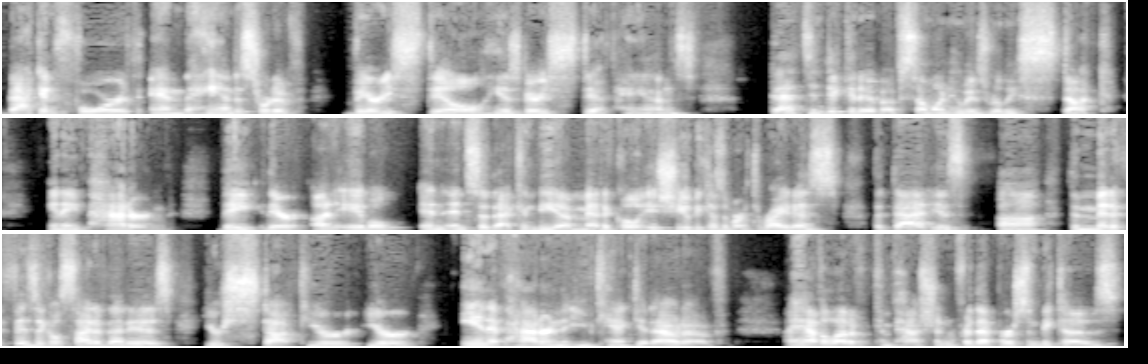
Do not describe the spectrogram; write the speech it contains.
back and forth, and the hand is sort of very still, he has very stiff hands, that's indicative of someone who is really stuck in a pattern they they're unable and and so that can be a medical issue because of arthritis but that is uh, the metaphysical side of that is you're stuck. You're you're in a pattern that you can't get out of. I have a lot of compassion for that person because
